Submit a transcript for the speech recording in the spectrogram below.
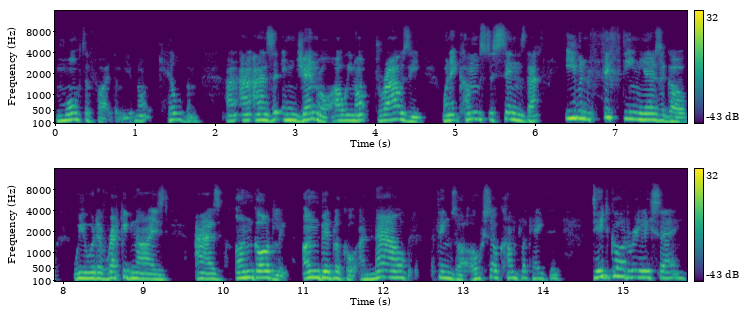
mortified them, you've not killed them. And, and, as in general, are we not drowsy when it comes to sins that even 15 years ago we would have recognized as ungodly, unbiblical, and now things are oh so complicated? Did God really say?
